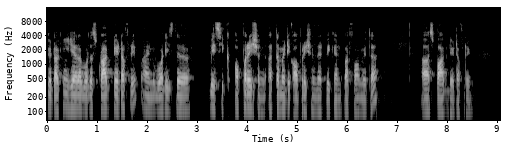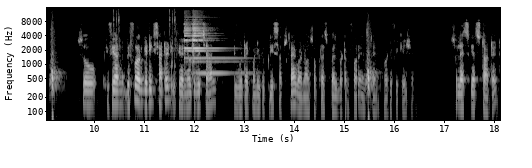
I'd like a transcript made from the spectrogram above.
we're talking here about the Spark data frame and what is the basic operation, arithmetic operation that we can perform with a, uh, Spark data frame. So if you are before getting started, if you are new to the channel, we would recommend you to please subscribe and also press bell button for instant notification. So let's get started.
